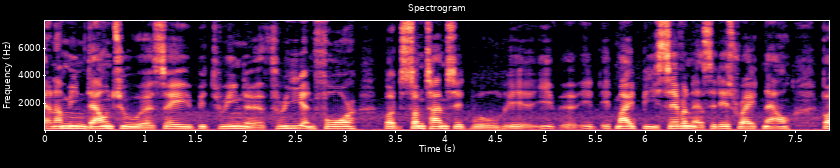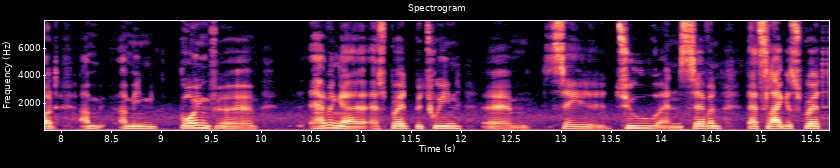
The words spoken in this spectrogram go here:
and I mean down to uh, say between uh, three and four, but sometimes it will it, it, it, might be seven as it is right now. But um, I mean going uh, having a, a, spread between um, say two and seven, that's like a spread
